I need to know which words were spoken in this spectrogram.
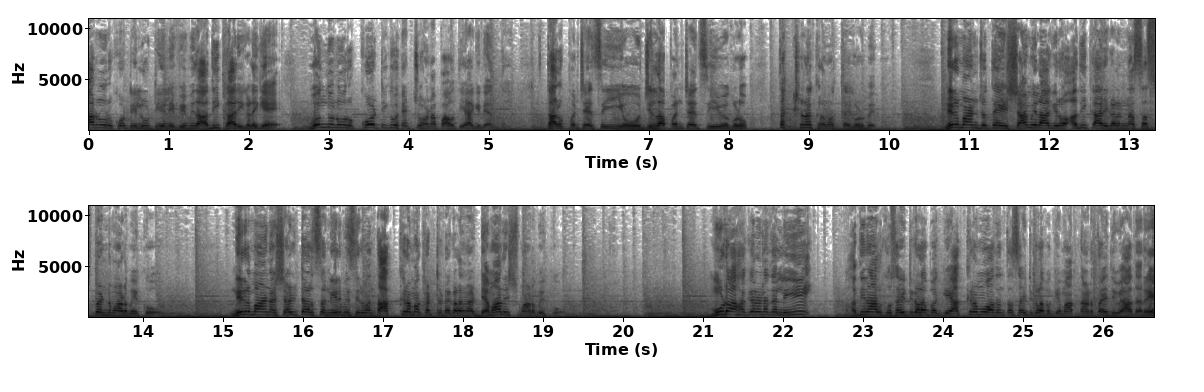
ಆರುನೂರು ಕೋಟಿ ಲೂಟಿಯಲ್ಲಿ ವಿವಿಧ ಅಧಿಕಾರಿಗಳಿಗೆ ಒಂದು ನೂರು ಕೋಟಿಗೂ ಹೆಚ್ಚು ಹಣ ಪಾವತಿಯಾಗಿದೆ ಅಂತೆ. ತಾಲೂಕ್ ಪಂಚಾಯತ್ ಸಿಇಒ, ಜಿಲ್ಲಾ ಪಂಚಾಯತ್ ಸಿಇಒಗಳು ತಕ್ಷಣ ಕ್ರಮ ಕೈಗೊಳ್ಳಬೇಕು. ನಿರ್ಮಾಣ ಜೊತೆ ಶಾಮೀಲಾಗಿರೋ ಅಧಿಕಾರಿಗಳನ್ನು ಸಸ್ಪೆಂಡ್ ಮಾಡಬೇಕು. ನಿರ್ಮಾಣ ಶೆಲ್ಟರ್ಸ್ ನಿರ್ಮಿಸಿರುವಂತಹ ಅಕ್ರಮ ಕಟ್ಟಡಗಳನ್ನು ಡೆಮಾಲಿಷ್ ಮಾಡಬೇಕು. ಮೂಡ ಹಗರಣದಲ್ಲಿ ಹದಿನಾಲ್ಕು ಸೈಟ್ಗಳ ಬಗ್ಗೆ ಅಕ್ರಮವಾದಂಥ ಸೈಟ್ಗಳ ಬಗ್ಗೆ ಮಾತನಾಡ್ತಾ ಇದ್ದೀವಿ. ಆದರೆ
